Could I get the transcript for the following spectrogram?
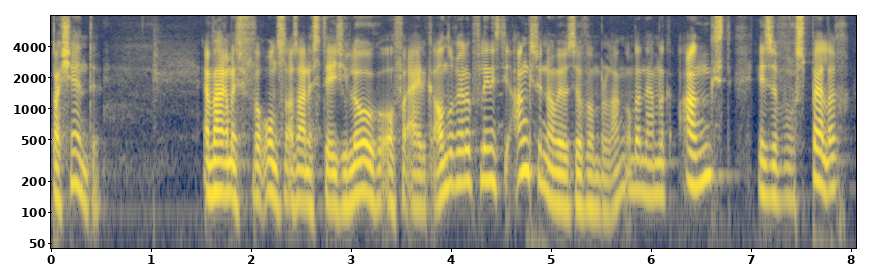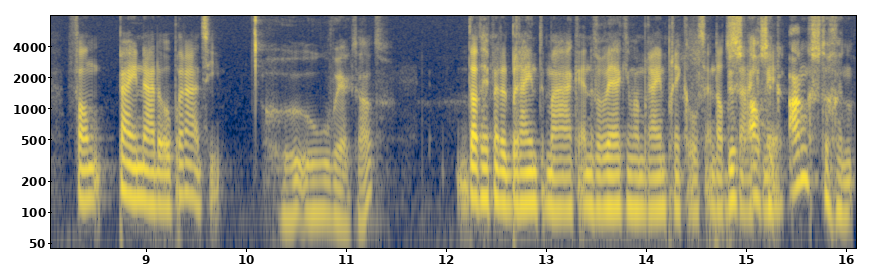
patiënten. En waarom is voor ons als anesthesiologen of voor eigenlijk andere hulpverleners die angst nou weer zo van belang? Omdat namelijk angst is een voorspeller van pijn na de operatie. Hoe, hoe werkt dat? Dat heeft met het brein te maken en de verwerking van breinprikkels en dat Dus soort als zaken ik angstig een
